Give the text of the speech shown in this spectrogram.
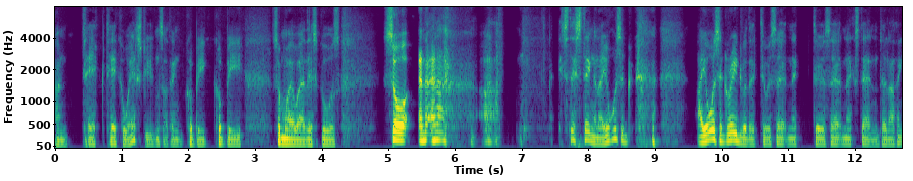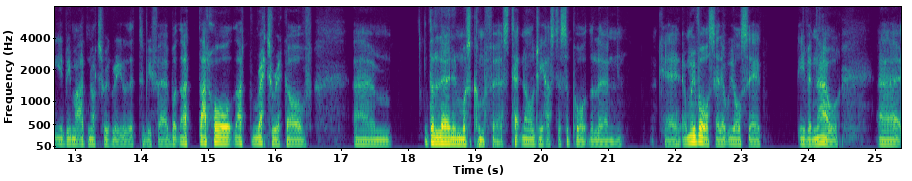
and take take away students. I think could be could be somewhere where this goes. So and and I I, it's this thing, and I always, I always agreed with it to a certain to a certain extent, and I think you'd be mad not to agree with it. To be fair, but that that whole that rhetoric of um, the learning must come first. Technology has to support the learning. Okay, and we've all said it. We all say it even now. Uh,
